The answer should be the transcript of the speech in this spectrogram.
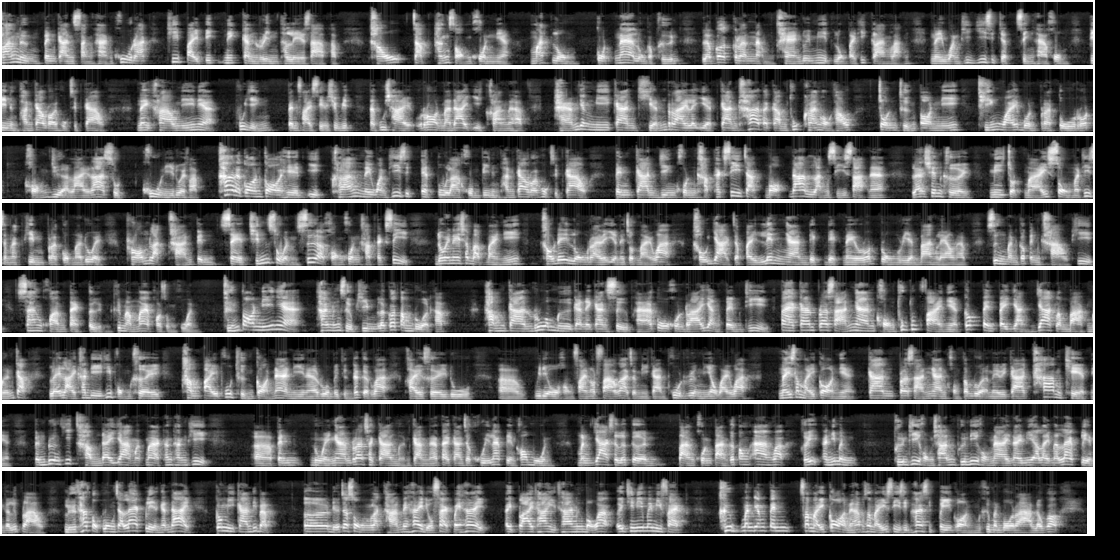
ครั้งหนึ่งเป็นการสังหารคู่รักที่ไปปิกนิกกันริมทะเลสาบครับเขาจับทั้งสองคนเนี่ยมัดลง กดหน้าลงกับพื้น แล้วก็กระหน่ำแทงด้วยมีดลงไปที่กลางหลัง ในวันที่ 27 สิงหาคม ปี 1969 ในคราวนี้เนี่ยผู้หญิงเป็นฝ่ายเสียชีวิต แต่ผู้ชายรอดมาได้อีกครั้งนะครับ แถมยังมีการเขียนรายละเอียดการฆาตกรรมทุกครั้งของเขาจนถึงตอนนี้ทิ้งไว้บนประตูรถของเหยื่อรายล่าสุดคู่นี้ด้วยครับฆาตกรก่อเหตุอีกครั้งในวันที่ 11 ตุลาคมปี 1969 เป็นการยิงคนขับแท็กซี่จากเบาะด้านหลังศีรษะนะ และเช่นเคยมีจดหมายส่งมาที่สำนักพิมพ์ประกบมาด้วย พร้อมหลักฐานเป็นเศษชิ้นส่วนเสื้อของคนขับแท็กซี่ โดยในฉบับใหม่นี้ เขาได้ลงรายละเอียดในจดหมายว่า เขาอยากจะไปเล่นงานเด็กๆ ในรถโรงเรียนบ้างแล้วนะครับ ซึ่งมันก็เป็นข่าวที่สร้างความแตกตื่นขึ้นมามากพอสมควร ถึงตอนนี้เนี่ยทางหนังสือพิมพ์แล้วก็ตำรวจครับ ทำการร่วมมือกันในการสืบหาตัวคนร้ายอย่างเต็มที่ แต่การประสานงานของทุกๆฝ่ายเนี่ยก็เป็นไปอย่างยากลำบากเหมือนกับหลาย ๆ คดีที่ผมเคยทำไปพูดถึงก่อนหน้านี้นะรวมไปถึงถ้าเกิดว่าใครเคยดูวิดีโอของไฟนอตฟาวก็อาจจะมีการพูดเรื่องนี้เอาไว้ว่า ในสมัยก่อนเนี่ยการประสานงานของตำรวจอเมริกาข้ามเขตเนี่ยเป็นเรื่องที่ทำได้ยากมากๆ ทั้งๆทที่ เป็นหน่วยงานราชการเหมือนกันนะแต่การจะคุยแลกเปลี่ยนข้อมูล มันยากเสียเหลือเกินต่างคนต่างก็ต้องอ้างว่าเฮ้ยอันนี้มันพื้นที่ของฉันพื้นที่ของนายนายมีอะไรมาแลกเปลี่ยนกันหรือเปล่า หรือถ้าตกลงจะแลกเปลี่ยนกันได้ ก็มีการที่แบบเออเดี๋ยวจะส่งหลักฐานไปให้เดี๋ยวแฟกไปให้ไอ้ปลายทางอีกทางนึงบอกว่าเอ้ยที่นี่ไม่มีแฟกคือมันยังเป็นสมัยก่อนนะครับ สมัย 40-50 ปีก่อน คือมันโบราณ แล้วก็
